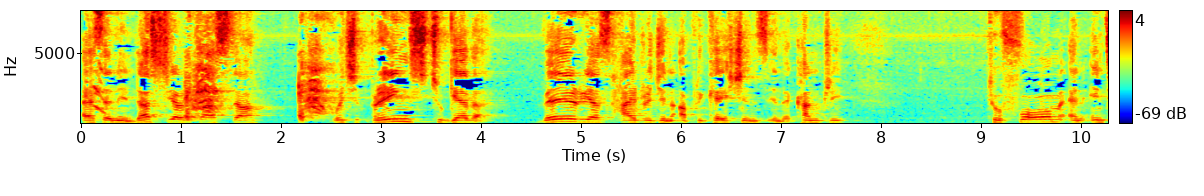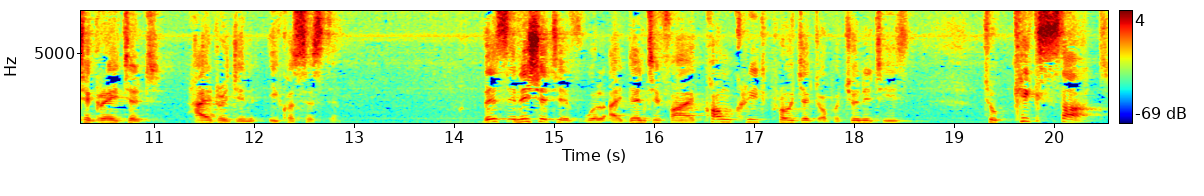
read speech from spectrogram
as an industrial cluster which brings together various hydrogen applications in the country to form an integrated hydrogen ecosystem. This initiative will identify concrete project opportunities to kickstart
